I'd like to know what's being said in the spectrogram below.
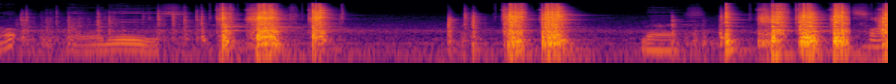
Oh, there it is. Nice. Sadece,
